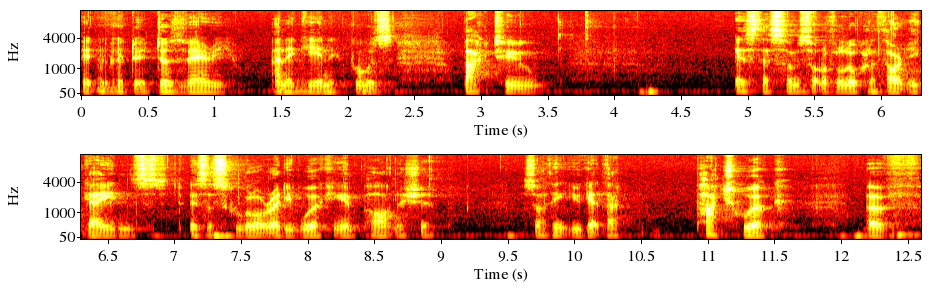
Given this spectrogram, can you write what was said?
It, mm -hmm. it, it does vary. And again, it goes back to is there some sort of local authority gains? Is the school already working in partnership? So I think you get that patchwork of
